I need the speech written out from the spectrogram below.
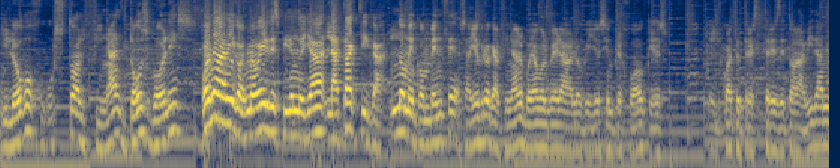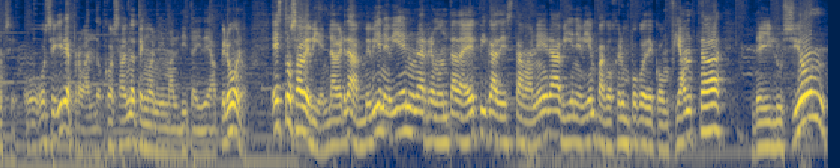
Y luego justo al final dos goles Pues nada amigos, me voy a ir despidiendo ya La táctica no me convence O sea, yo creo que al final voy a volver a lo que yo siempre he jugado Que es el 4-3-3 de toda la vida, no sé. O, seguiré probando cosas, no tengo ni maldita idea. Pero bueno, esto sabe bien, la verdad. Me viene bien una remontada épica de esta manera. Viene bien para coger un poco de confianza, de ilusión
